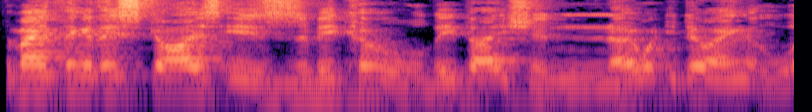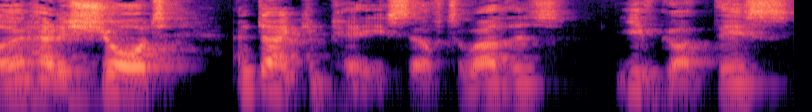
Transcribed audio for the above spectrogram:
The main thing of this, guys, is be cool, be patient, know what you're doing, learn how to short, and don't compare yourself to others. You've got this.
